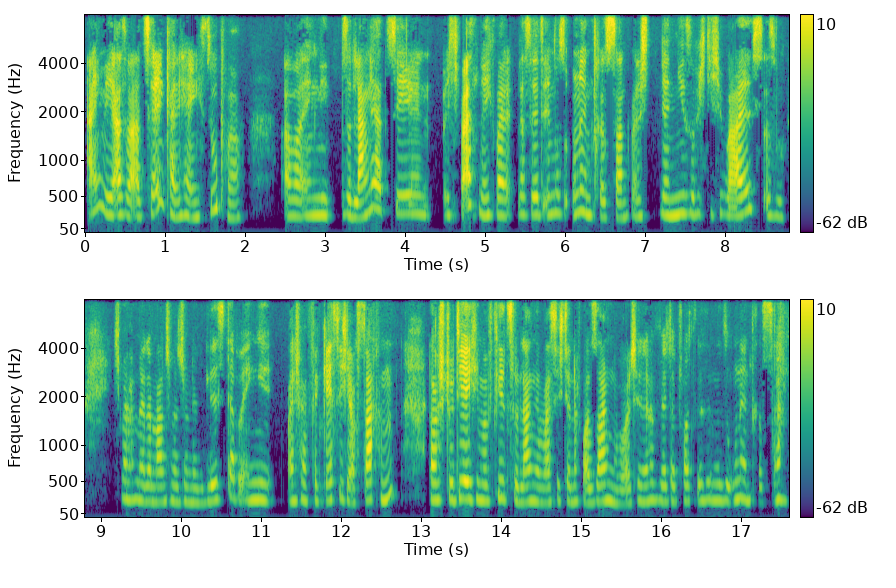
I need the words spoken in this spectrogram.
Eigentlich, also erzählen kann ich eigentlich super. Aber irgendwie so lange erzählen, ich weiß nicht, weil das wird immer so uninteressant, weil ich ja nie so richtig weiß. Also ich mache mir da manchmal schon eine Liste, aber irgendwie manchmal vergesse ich auch Sachen. Da studiere ich immer viel zu lange, was ich dann noch mal sagen wollte. Dann wird der Podcast immer so uninteressant.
